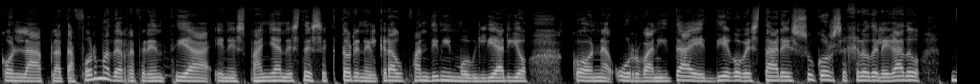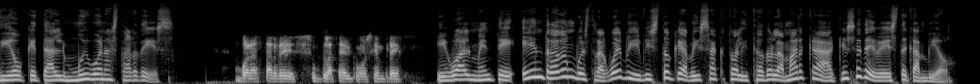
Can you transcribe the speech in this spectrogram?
con la plataforma de referencia en España en este sector, en el crowdfunding inmobiliario, con Urbanitae. Diego Bestar es su consejero delegado. Diego, ¿qué tal? Muy buenas tardes. Buenas tardes, un placer como siempre. Igualmente, he entrado en vuestra web y visto que habéis actualizado la marca. ¿A qué se debe este cambio?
